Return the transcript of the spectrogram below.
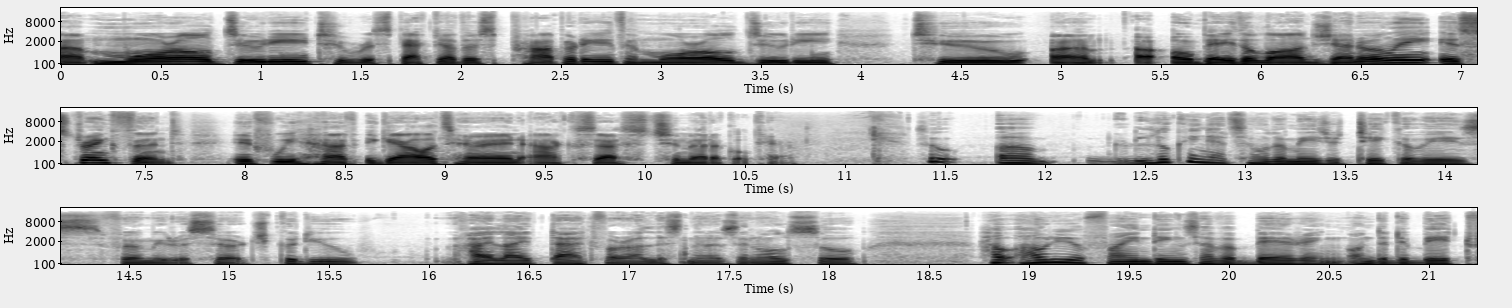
uh, moral duty to respect others' property, the moral duty to um, uh, obey the law generally is strengthened if we have egalitarian access to medical care. so um, looking at some of the major takeaways from your research, could you highlight that for our listeners? And also, how, how do your findings have a bearing on the debate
